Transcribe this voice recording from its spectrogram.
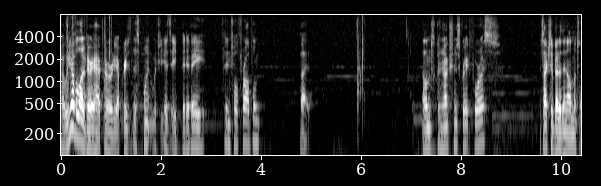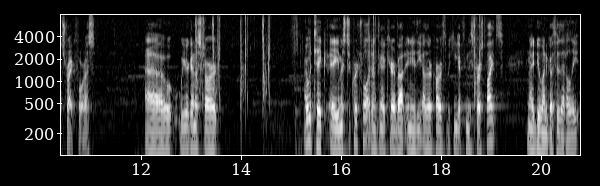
Uh, we do have a lot of very high priority upgrades at this point, which is a bit of a potential problem, but Elemental Conjunction is great for us. It's actually better than Elemental Strike for us. Uh, we are going to start I would take a Mystic Ritual. I don't think I care about any of the other cards that we can get from these first fights. And I do want to go through that Elite.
